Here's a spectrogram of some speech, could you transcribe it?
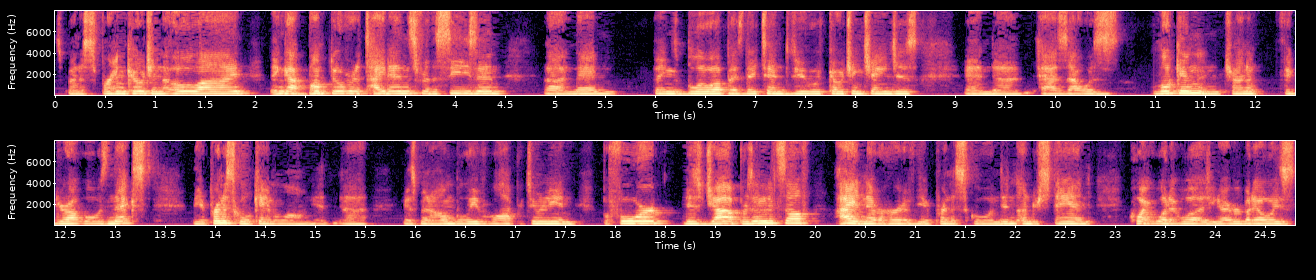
spent a spring coaching the O line, then got bumped over to tight ends for the season, uh, and then things blew up as they tend to do with coaching changes. And uh, as I was looking and trying to figure out what was next, the apprentice school came along. It, uh, it's been an unbelievable opportunity. And before this job presented itself, I had never heard of the apprentice school and didn't understand quite what it was. You know, everybody always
